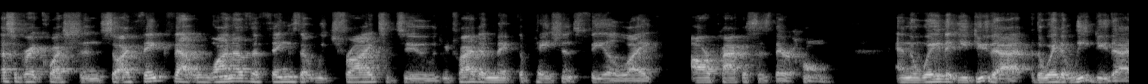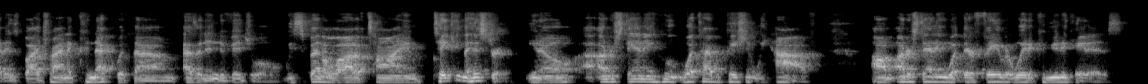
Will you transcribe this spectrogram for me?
That's a great question. So I think that one of the things that we try to do is we try to make the patients feel like our practice is their home. And the way that you do that, the way that we do that is by trying to connect with them as an individual. We spend a lot of time taking the history, you know, understanding who, what type of patient we have, um, understanding what their favorite way to communicate is,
